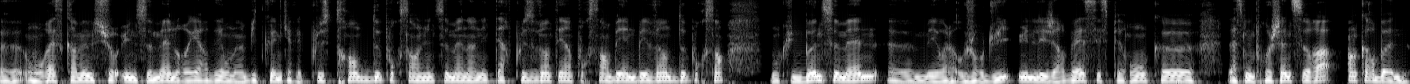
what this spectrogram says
Euh, on reste quand même sur une semaine. Regardez, on a un Bitcoin qui a fait plus 32% en une semaine, un Ether plus 21%, BNB 22%. Donc une bonne semaine. Euh, mais voilà, aujourd'hui, une légère baisse. Espérons que la semaine prochaine sera encore bonne.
